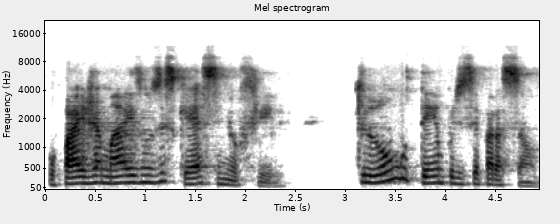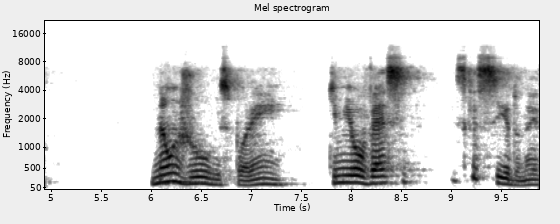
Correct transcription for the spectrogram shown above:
O Pai jamais nos esquece, meu filho. Que longo tempo de separação. Não julgues, porém, que me houvesse esquecido, né?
